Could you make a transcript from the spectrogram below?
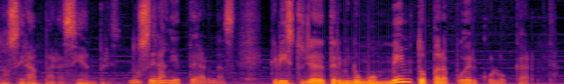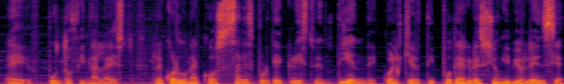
no serán para siempre, no serán eternas. Cristo ya determinó un momento para poder colocar eh, punto final a esto. Recuerda una cosa, ¿sabes por qué Cristo entiende cualquier tipo de agresión y violencia?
